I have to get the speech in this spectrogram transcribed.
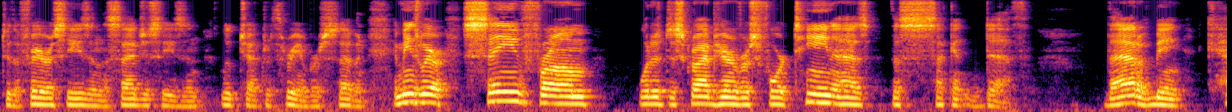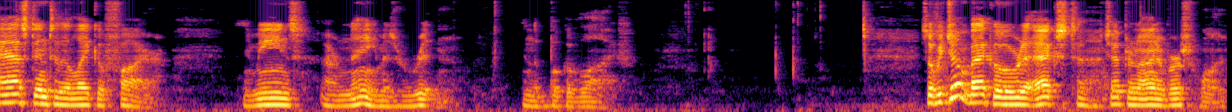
to the Pharisees and the Sadducees in Luke chapter 3 and verse 7. It means we are saved from what is described here in verse 14 as the second death, that of being cast into the lake of fire. It means our name is written in the book of life. So if we jump back over to Acts chapter 9 and verse 1,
